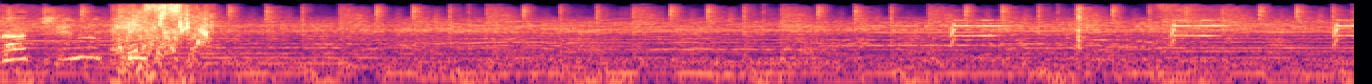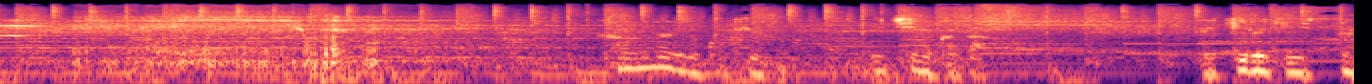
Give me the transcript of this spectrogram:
がち抜き雷の呼吸。一の型霹靂一閃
